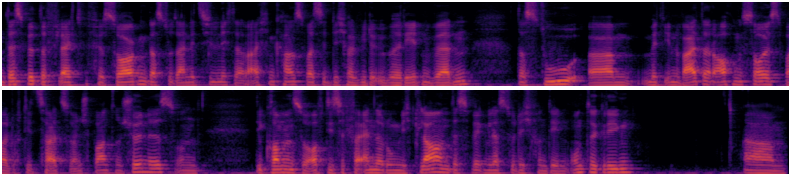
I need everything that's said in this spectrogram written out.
und das wird da vielleicht dafür sorgen, dass du deine Ziele nicht erreichen kannst, weil sie dich halt wieder überreden werden, dass du ähm, mit ihnen weiter rauchen sollst, weil doch die Zeit so entspannt und schön ist und die kommen so auf diese Veränderung nicht klar und deswegen lässt du dich von denen unterkriegen ähm,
